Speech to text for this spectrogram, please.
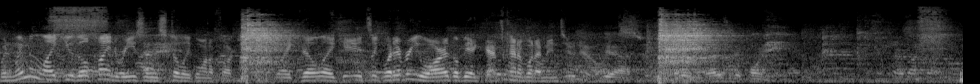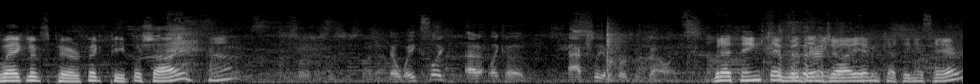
when women like you, they'll find reasons to like want to fuck you. Like they'll like it's like whatever you are, they'll be like that's kind of what I'm into now. yeah. That is a good point. Wake looks perfect. People shy. Yeah. Now, Wake's, like, at, like, a, actually a perfect balance. But I think they would enjoy him cutting his hair.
